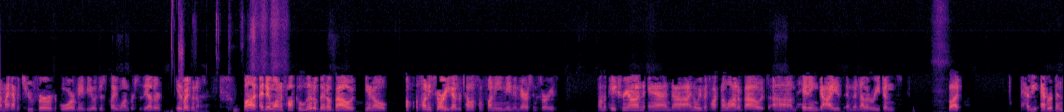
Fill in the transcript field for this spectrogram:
I might have a twofer, or maybe you'll just play one versus the other. Either way, who knows? But I did want to talk a little bit about, you know, a, a funny story. You guys were telling some funny, maybe embarrassing stories. on the Patreon, and uh, I know we've been talking a lot about um, hitting guys in the nether regions, but have you ever been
